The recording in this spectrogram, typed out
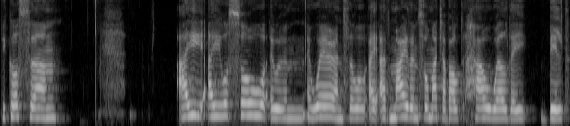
because. Um, I, I was so um, aware and so I admire them so much about how well they built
